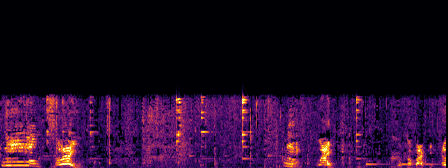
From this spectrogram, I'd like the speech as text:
เอ้ยว้ายเข้าปากสิเอ้า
